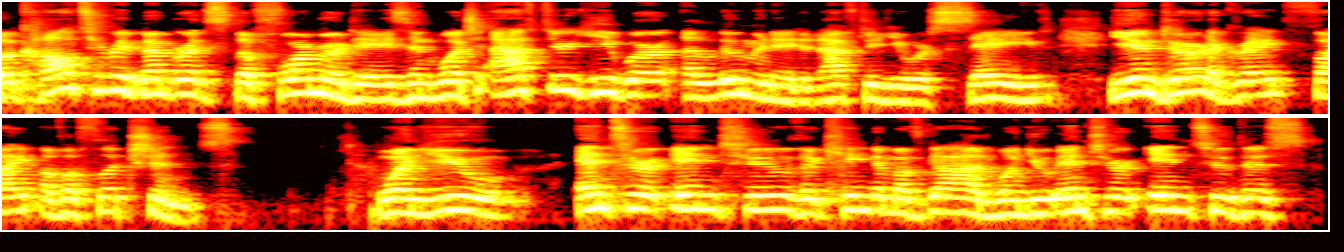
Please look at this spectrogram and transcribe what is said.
But call to remembrance the former days in which, after ye were illuminated, after you were saved, ye endured a great fight of afflictions. When you enter into the kingdom of God, when you enter into this,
